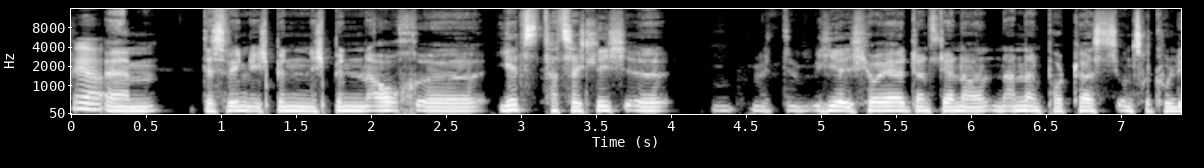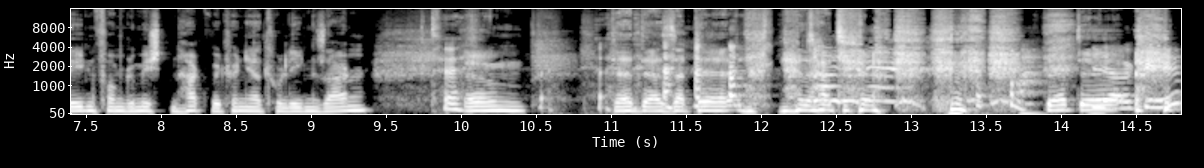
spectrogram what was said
Ja. Ähm, deswegen, ich bin, ich bin auch äh, jetzt tatsächlich äh, hier, ich höre ja ganz gerne einen anderen Podcast, unsere Kollegen vom gemischten Hack, wir können ja Kollegen sagen. Ähm, da, da, sagt der, da, hat der, da hat der, ja, okay.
